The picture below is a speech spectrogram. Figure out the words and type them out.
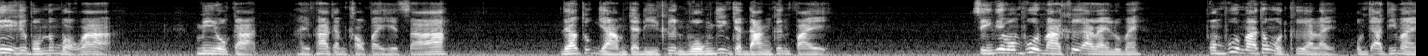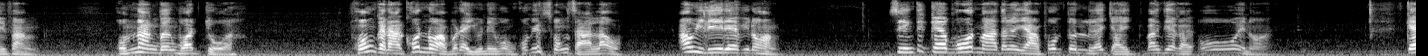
นี่คือผมต้องบอกว่า มีโอกาสให้พากันเข้าไปเฮซาแล้วทุกอย่างมันจะดีขึ้น วงยิ่งจะดังขึ้นไป สิ่งที่ผมพูดมาคืออะไรรู้ไหม ผมพูดมาทั้งหมดคืออะไร ผมจะอธิบายให้ฟัง ผมนั่งเบิงบอสจัวผมขนาดคนนอกไม่ได้อยู่ในวง ผมยังสงสารเล่า เอาอีหลีเด้พี่น้อง สิ่งที่แกโพสต์มาแต่ละอย่างผมจนเหลือใจ บางเทีก็โอ้ยหนอ แก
